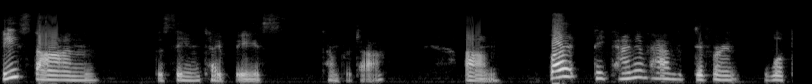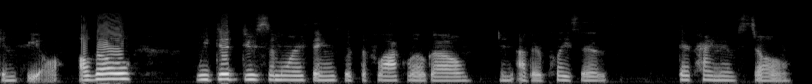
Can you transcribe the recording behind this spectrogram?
based on the same typeface, Comfortaa, um, but they kind of have a different look and feel. Although we did do similar things with the flock logo in other places, they're kind of still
